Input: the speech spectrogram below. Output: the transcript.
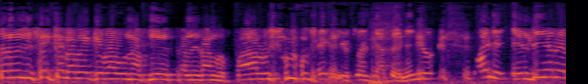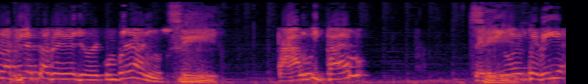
Pero Licey cada vez que va a una fiesta le dan los palos, yo no sé qué suerte ha tenido. Oye, el día de la fiesta de ellos, de cumpleaños, Sí. palo y palo, se Sí. dio ese día.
